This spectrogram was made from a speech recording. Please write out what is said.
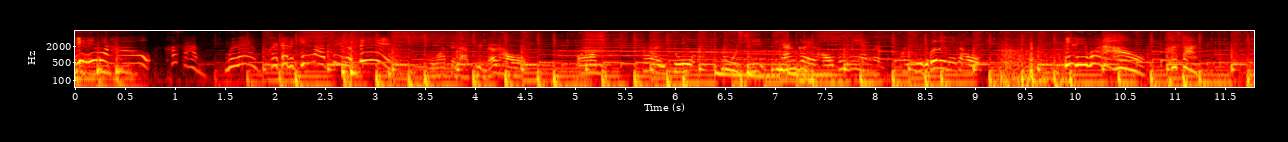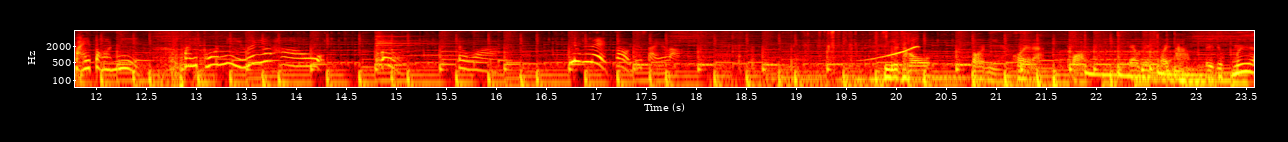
อีนี่บ่เทาข้าสันมื้อแรกใครกันได้กินลาบสิเหรอตี้เพราะว่าแต่ละถิ่นแล้วเท่าปอมไข่จูซูชิอิหยังไก่เท่าไม่แม่งน่ะคอยดึกเบิดเลยเลยเท่าอีนี่บ่เทาข้าสันไปตอนนี้ ไปตอนนี้เลยแล้วเทาเออแต่ว่านี่เหล็กเจ้าอยู่ไสล่ะ ทีเท่าตอนนี้คอยละปอมแล้วเป็นคอยอ่ำเลยทุกเมื่อ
